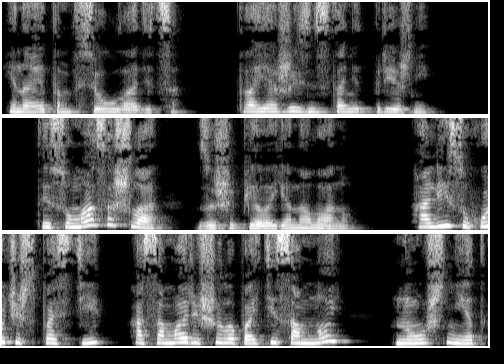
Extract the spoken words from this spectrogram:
и на этом все уладится. Твоя жизнь станет прежней. — Ты с ума сошла? — зашипела я на Лану. — Алису хочешь спасти, а сама решила пойти со мной? Ну уж нет,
